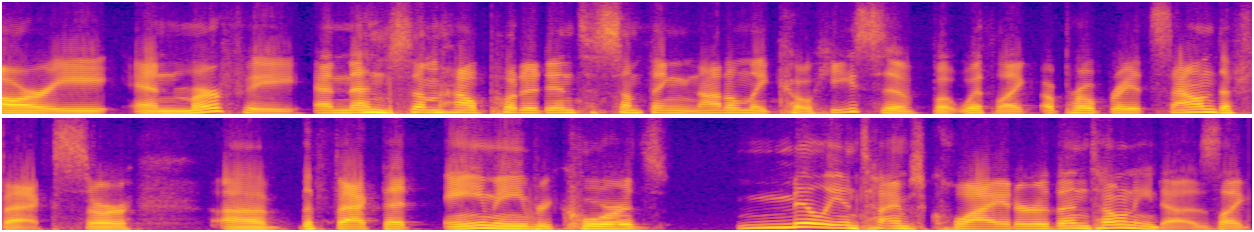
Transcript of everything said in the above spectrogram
Ari, and Murphy, and then somehow put it into something not only cohesive, but with like appropriate sound effects or uh, the fact that Amy records million times quieter than Tony does. Like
